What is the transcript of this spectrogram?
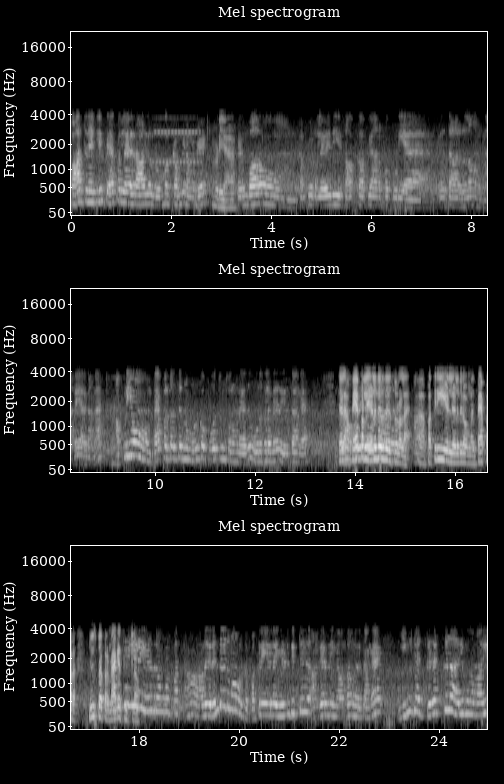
ஃபார்ச்சுனேட்லி பேப்பர்ல எழுதுற ஆள்கள் ரொம்ப கம்மி நமக்கு. அப்படியா? பெரும்பாலும் கம்ப்யூட்டர்ல எழுதி சாஃப்ட் காப்பியா அனுப்பக்கூடிய எழுத்தாளர்கள் தான் நமக்கு நிறைய இருக்காங்க. அப்படியும் பேப்பர் கல்ச்சர் முழுக்க போச்சுன்னு சொல்ல முடியாது. ஒரு சில பேர் இருக்காங்க. இல்லை பேப்பரில் எழுதுறது சொல்லலை. பத்திரிகைகள் எழுதுறவங்க பேப்பர் நியூஸ் பேப்பர் மேகசின்ஸில் எழுதுறவங்க அது ரெண்டு விதமாவும் இருக்கு. பத்திரிகையில எழுதிட்டு அங்க இருந்து இங்க வந்தவங்க இருக்காங்க. இங்க கிழக்குல அறிமுகமாகி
